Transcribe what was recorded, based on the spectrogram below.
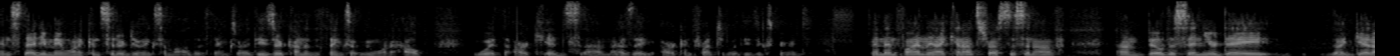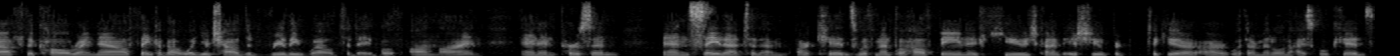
Instead, you may want to consider doing some other things, right? These are kind of the things that we want to help with our kids um, as they are confronted with these experiences. And then finally, I cannot stress this enough. Um, build this in your day. Like get off the call right now. Think about what your child did really well today, both online and in person, and say that to them. Our kids with mental health being a huge kind of issue, particularly our, with our middle and high school kids,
